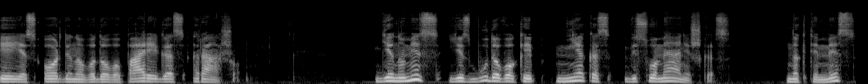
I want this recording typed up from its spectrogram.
ėjęs ordino vadovo pareigas, rašo. Dienomis jis būdavo kaip niekas visuomeniškas, naktimis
